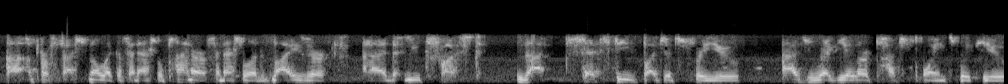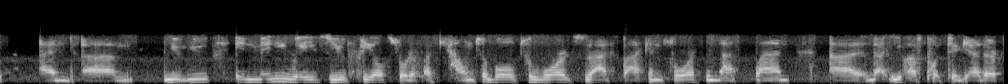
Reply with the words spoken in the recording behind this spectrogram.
uh, a professional like a financial planner or financial advisor uh, that you trust that sets these budgets for you, has regular touch points with you, and um, you, you, in many ways, you feel sort of accountable towards that back and forth and that plan uh, that you have put together.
